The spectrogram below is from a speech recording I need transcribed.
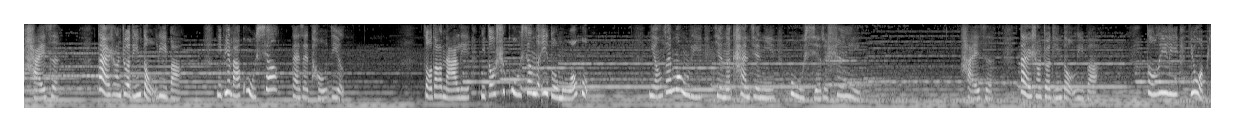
孩子，戴上这顶斗笠吧，你便把故乡戴在头顶。走到哪里，你都是故乡的一朵蘑菇。娘在梦里也能看见你不斜的身影。孩子，戴上这顶斗笠吧，斗笠里有我边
